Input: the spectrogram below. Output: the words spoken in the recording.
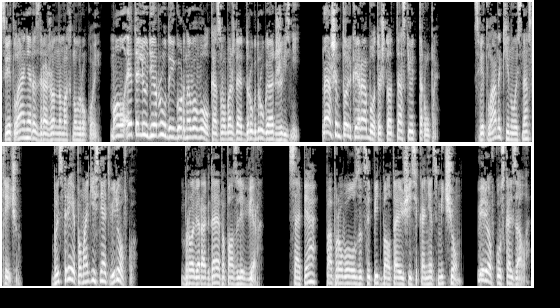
Светлане раздраженно махнул рукой. Мол, это люди Руда и Горного Волка освобождают друг друга от жизней. Нашим только и работа, что оттаскивать трупы. Светлана кинулась навстречу. «Быстрее помоги снять веревку!» Брови Рогдая поползли вверх. Сопя попробовал зацепить болтающийся конец мечом. Веревка ускользала.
